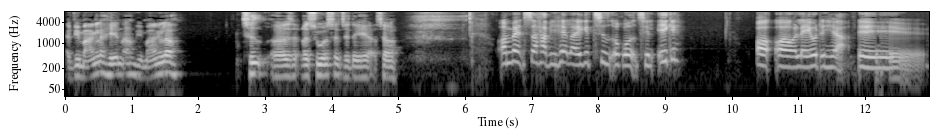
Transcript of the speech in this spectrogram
at vi mangler hænder, vi mangler tid og ressourcer til det her. Så Omvendt så har vi heller ikke tid og råd til ikke at, at lave det her øh,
